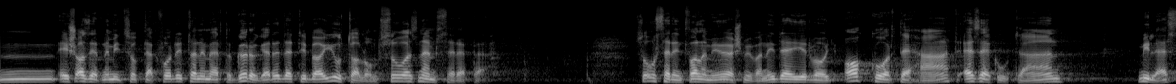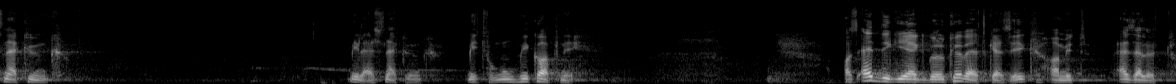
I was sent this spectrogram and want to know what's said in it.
mm, és azért nem így szokták fordítani, mert a görög eredetiben a jutalom szó az nem szerepel. Szó szerint valami olyasmi van ideírva, hogy akkor tehát ezek után mi lesz nekünk? Mi lesz nekünk? Mit fogunk mi kapni? Az eddigiekből következik, amit ezelőtt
